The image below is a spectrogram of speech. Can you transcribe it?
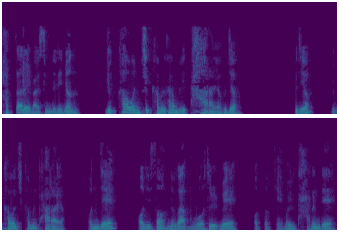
하자를 말씀드리면 육하원칙 하면 사람들이 다 알아요. 그죠? 그지요? 육하원칙 하면 다 알아요. 언제, 어디서, 누가, 무엇을, 왜, 어떻게, 뭐 이런 다 아는데,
